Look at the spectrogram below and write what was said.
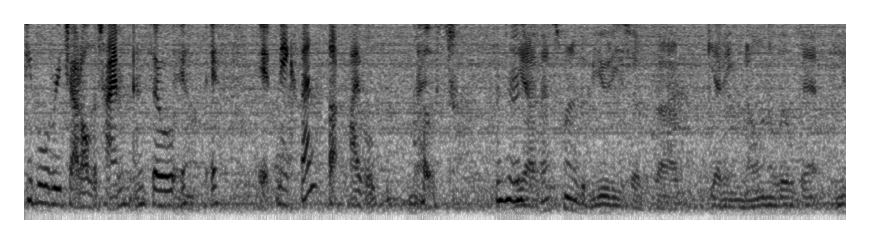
People reach out all the time, and so if, if it makes sense, I will post. Mm-hmm. Yeah, that's one of the beauties of uh, getting known a little bit. You,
